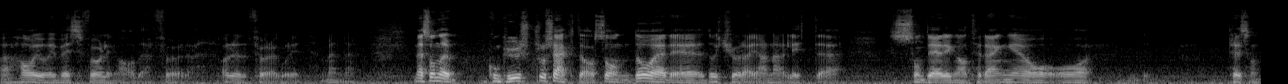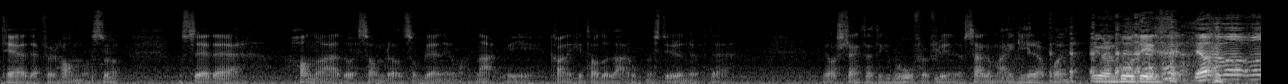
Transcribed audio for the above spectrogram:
Jeg har jo en viss føling av det før, allerede før jeg går inn. Men med sånne konkursprosjekter og sånn, da, det, da kjører jeg gjerne litt eh, sondering av terrenget og, og presentere det for han. Og så, og så er det han og jeg da i samråd som ble enige om at nei, vi kan ikke ta det der opp med styret nå. Det, vi har strengt tatt ikke behov for fly nå, selv om jeg er gira på en, å gjøre en god deal. Ja, men hva, hva,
